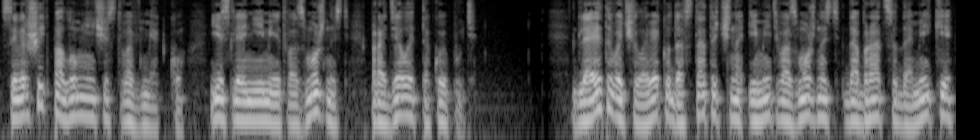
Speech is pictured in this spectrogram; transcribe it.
совершить паломничество в Мекку, если они имеют возможность проделать такой путь. Для этого человеку достаточно иметь возможность добраться до Мекки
